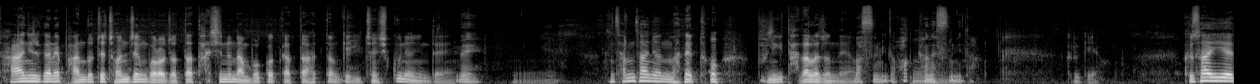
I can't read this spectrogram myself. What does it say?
한일 간의 반도체 전쟁 벌어졌다 다시는 안 볼 것 같다 했던 게 2019년인데 네. 음, 한 3, 4년 만에 또 분위기 다 달라졌네요. 맞습니다. 확 변했습니다. 음, 그러게요. 그 사이에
